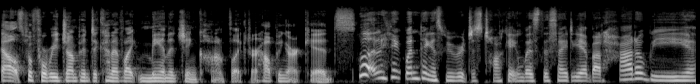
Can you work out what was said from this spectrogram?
else before we jump into kind of like managing conflict or helping our kids? Well, and I think one thing as we were just talking was this idea about how do we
